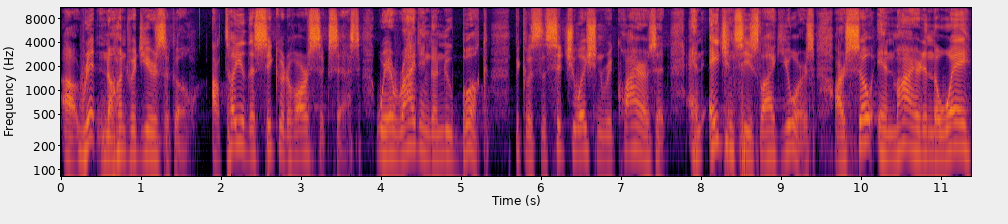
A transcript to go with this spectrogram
uh, written 100 years ago. I'll tell you the secret of our success. We're writing a new book because the situation requires it. And agencies like yours are so admired in the way,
